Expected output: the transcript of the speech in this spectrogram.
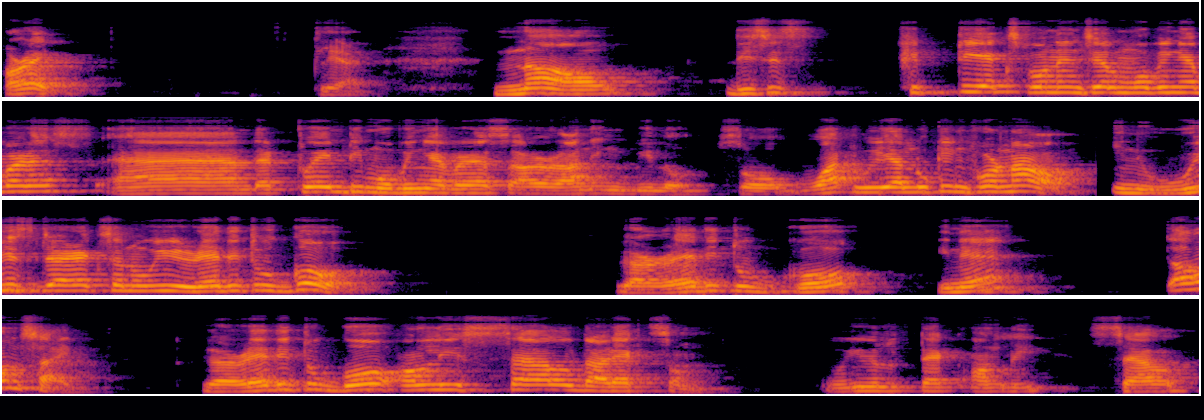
All right. Clear. Now this is 50 exponential moving average and the 20 moving average are running below. So what we are looking for now? In which direction we ready to go? We are ready to go in a downside we are ready to go only sell direction. We will take only sell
